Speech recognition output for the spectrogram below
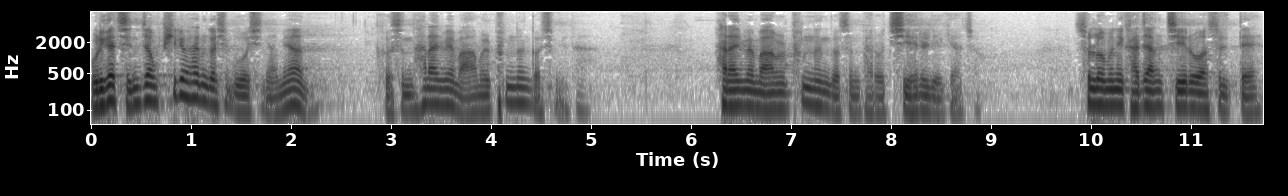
우리가 진정 필요한 것이 무엇이냐면 그것은 하나님의 마음을 품는 것입니다. 하나님의 마음을 품는 것은 바로 지혜를 얘기하죠. 솔로몬이 가장 지혜로웠을 때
